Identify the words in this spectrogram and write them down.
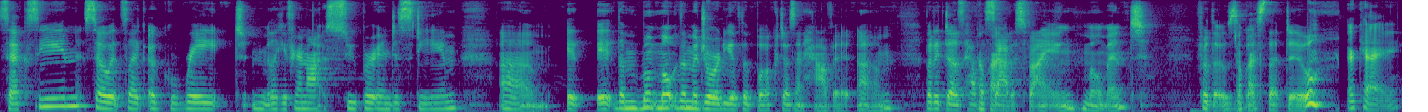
sex scene, so it's like a great like if you're not super into steam, um, it it the mo- the majority of the book doesn't have it, um, but it does have a satisfying moment for those of us that do. Okay.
